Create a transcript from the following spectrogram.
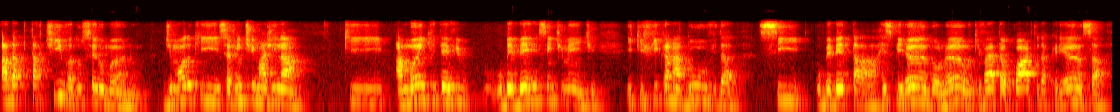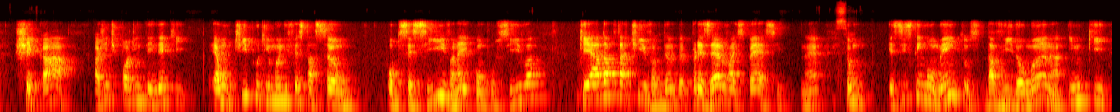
adaptativa do ser humano, de modo que se a gente imaginar que a mãe que teve o bebê recentemente e que fica na dúvida se o bebê está respirando ou não, e que vai até o quarto da criança checar, a gente pode entender que é um tipo de manifestação obsessiva né, e compulsiva que é adaptativa, preserva a espécie. Né? Então, existem momentos da vida humana em que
